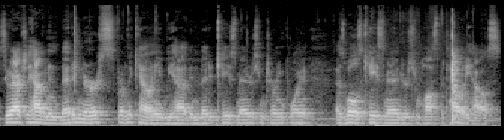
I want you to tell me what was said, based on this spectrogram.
So we actually have an embedded nurse from the county. We have embedded case managers from Turning Point, as well as case managers from Hospitality House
